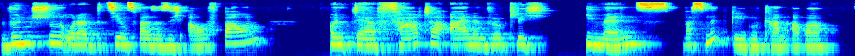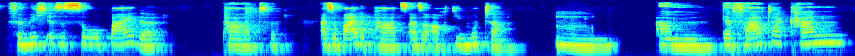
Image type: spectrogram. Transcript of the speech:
wünschen oder beziehungsweise sich aufbauen und der Vater einem wirklich immens was mitgeben kann. Aber für mich ist es so beide Parts, also beide Parts, also auch die Mutter. Mhm. Ähm, der Vater kann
